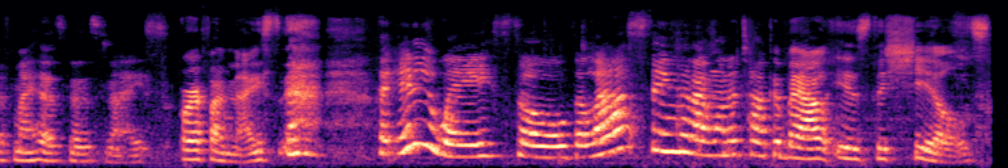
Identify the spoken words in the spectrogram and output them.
if my husband's nice or if I'm nice. but anyway, so the last thing that I want to talk about is the shields.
